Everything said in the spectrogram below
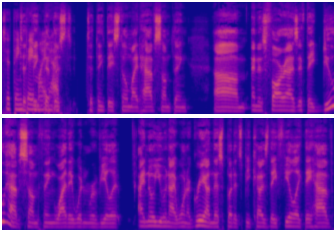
To think to they think might have. this to think they still might have something. Um, and as far as if they do have something, why they wouldn't reveal it, I know you and I won't agree on this, but it's because they feel like they have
